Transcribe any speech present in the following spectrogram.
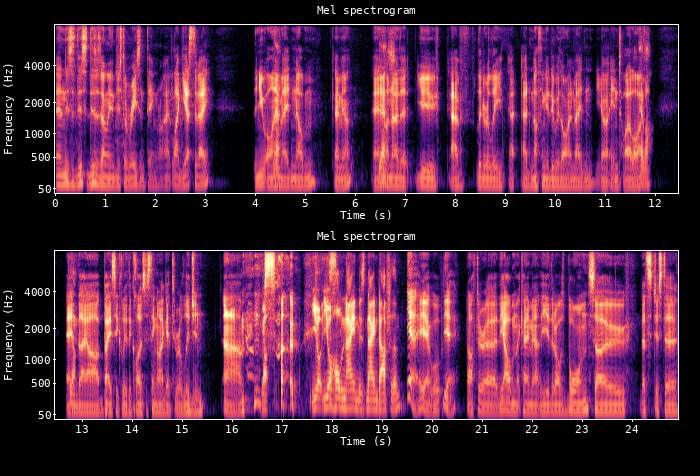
and this is this this is only just a recent thing, right? Like yesterday, the new Iron Yeah. Maiden album came out, and I know that you have literally had nothing to do with Iron Maiden your entire life ever and Yep. they are basically the closest thing I get to religion. Um, Yep. so your your whole name is named after them yeah, yeah, well, yeah. After uh, the album that came out the year that I was born, so that's just a,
